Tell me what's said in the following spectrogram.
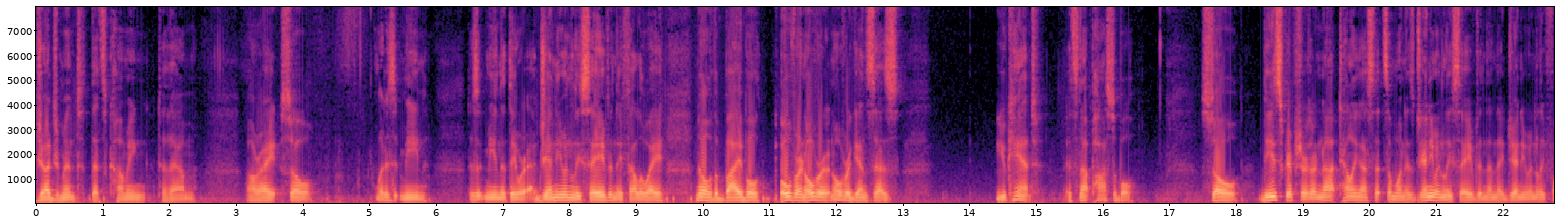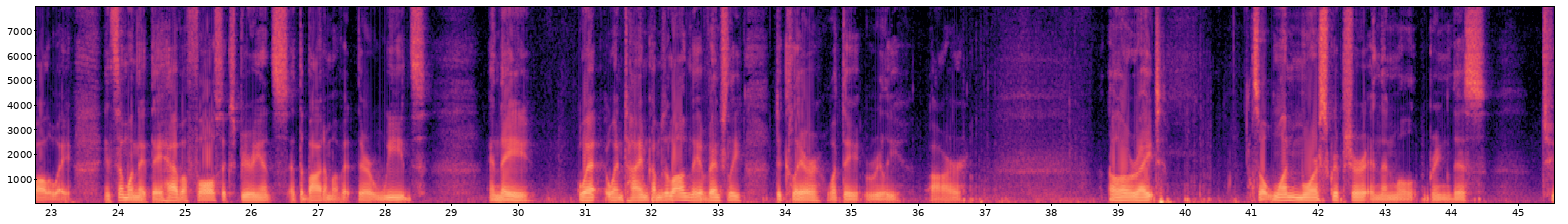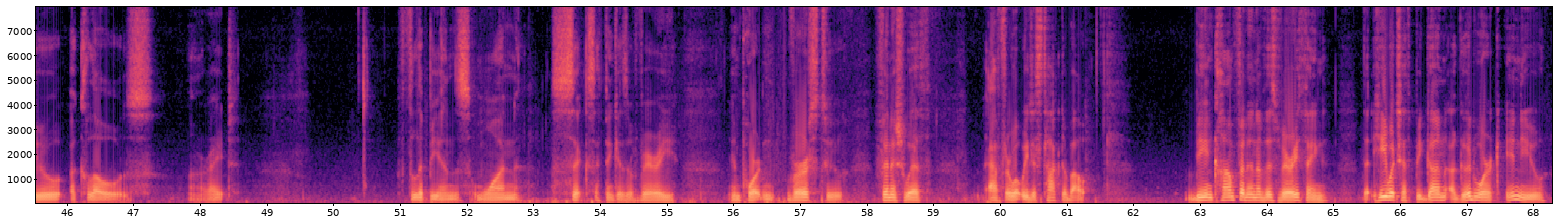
judgment that's coming to them. All right, so What does it mean? Does it mean that they were genuinely saved and they fell away? No, the Bible over and over and over again says you can't. It's not possible. So these scriptures are not telling us that someone is genuinely saved and then they genuinely fall away. It's someone that they have a false experience at the bottom of it. They're weeds. And they, when time comes along, they eventually declare what they really are. All right. So, one more scripture, and then we'll bring this to a close. All right. Philippians 1 6, I think, is a very important verse to finish with after what we just talked about. Being confident of this very thing, that he which hath begun a good work in you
